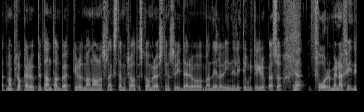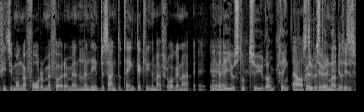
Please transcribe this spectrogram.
att man plockar upp ett antal böcker och man har någon slags demokratisk omröstning och så vidare. Och man delar in i lite olika grupper. Alltså, ja. Formerna, det finns ju många former för det. Men, mm. men det är intressant att tänka kring de här frågorna. Men, men det är ju strukturen kring ja, självbestämmandet.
